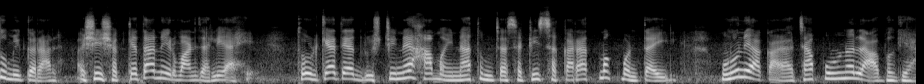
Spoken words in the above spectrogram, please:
तुम्ही कराल अशी शक्यता निर्माण झाली आहे. थोडक्यात या दृष्टीने हा महिना तुमच्यासाठी सकारात्मक म्हणता येईल. म्हणून या काळाचा पूर्ण लाभ घ्या.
